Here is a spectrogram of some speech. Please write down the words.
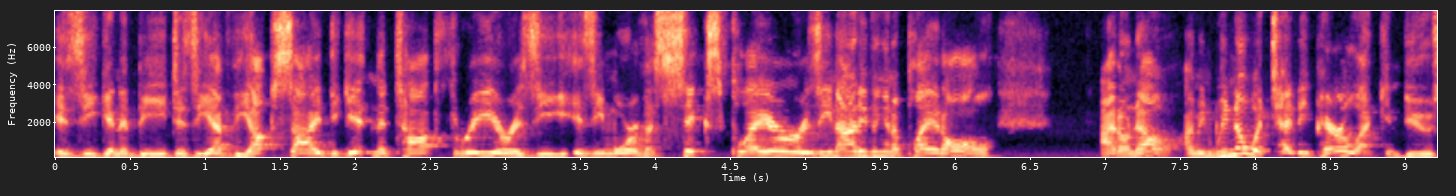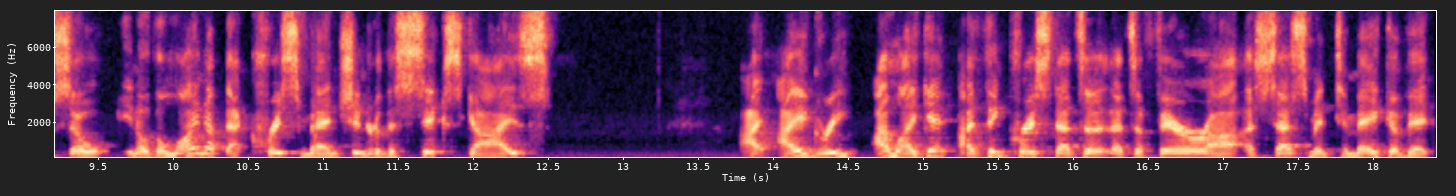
Is he going to be? Does he have the upside to get in the top three, or is he is he more of a six player, or is he not even going to play at all? I don't know. I mean, we know what Teddy Paroulek can do. So, you know, the lineup that Chris mentioned or the six guys, I, I agree. I like it. I think Chris, that's a that's a fair uh, assessment to make of it.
